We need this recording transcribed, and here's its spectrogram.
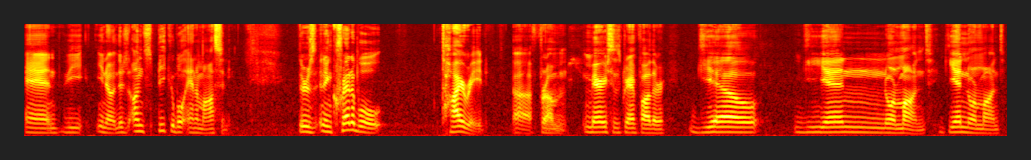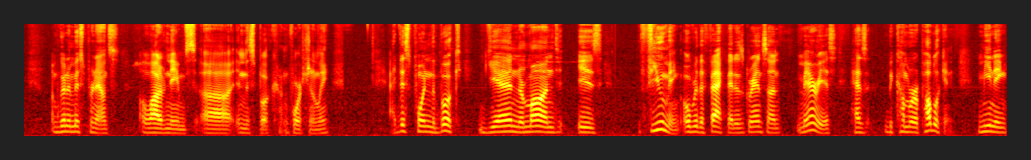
and the, you know, there's unspeakable animosity. There's an incredible tirade uh, from Marius's grandfather, Giel, Guillaume Normand. Guillaume Normand. I'm going to mispronounce a lot of names uh, in this book, unfortunately. At this point in the book, Guillaume Normand is fuming over the fact that his grandson Marius has become a Republican, meaning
